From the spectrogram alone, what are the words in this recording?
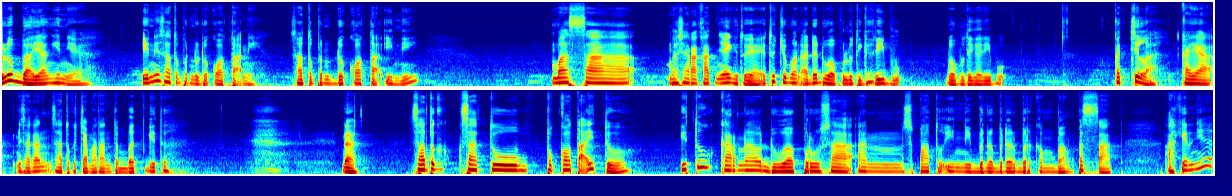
Lu bayangin ya, ini satu penduduk kota nih. Satu penduduk kota ini masa masyarakatnya gitu ya, itu cuma ada 23 ribu. 23 ribu. Kecil lah, kayak misalkan satu kecamatan Tebet gitu. Nah, satu satu kota itu itu karena dua perusahaan sepatu ini benar-benar berkembang pesat, akhirnya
